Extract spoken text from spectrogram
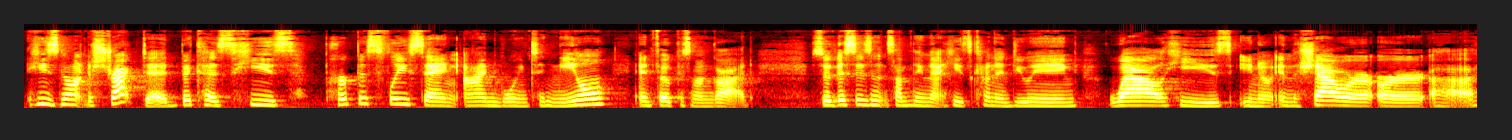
he's not distracted because he's purposefully saying I'm going to kneel and focus on God. So this isn't something that he's kind of doing while he's, you know, in the shower or, uh,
